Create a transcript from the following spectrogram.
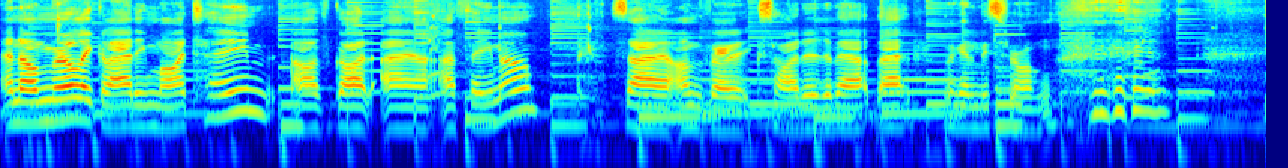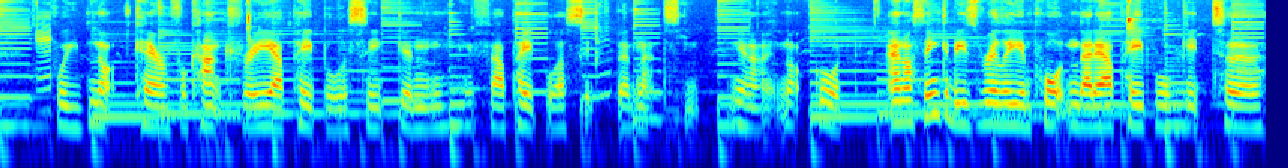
and I'm really glad in my team I've got a, a female so I'm very excited about that. We're going to be strong. if we're not caring for country, our people are sick, and if our people are sick, then that's you know not good. And I think it is really important that our people get to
